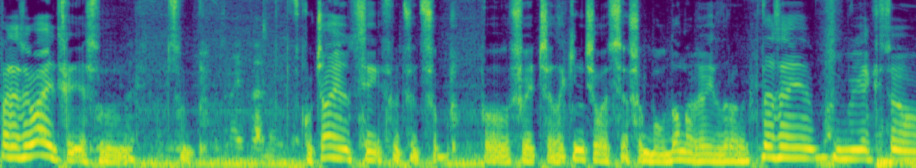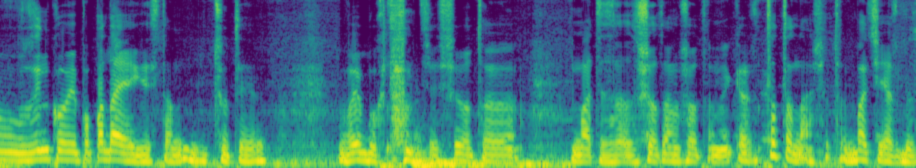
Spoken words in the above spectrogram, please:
Переживають, звісно, скучають всі, хочуть, щоб швидше закінчилося, щоб був вдома живий здоровий. Навіть якщо в дзвінкові попадає якийсь там чути вибух там чи що, то мати зразу, що там, що там, і каже, то то наше, то бач, я ж без,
